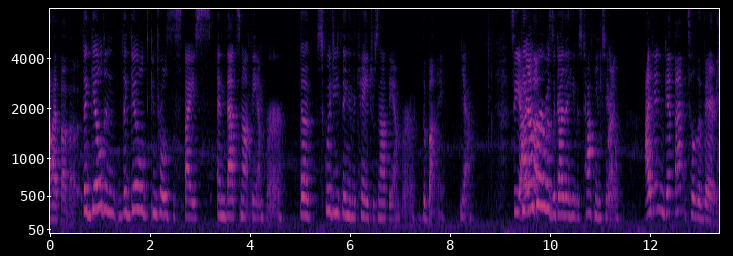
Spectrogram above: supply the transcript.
I thought that was the guild and the guild controls the spice, and that's not the emperor. The squidgy thing in the cage was not the emperor. the bunny. Yeah, See, the I thought, emperor was the guy that he was talking to. Right. I didn't get that until the very end.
